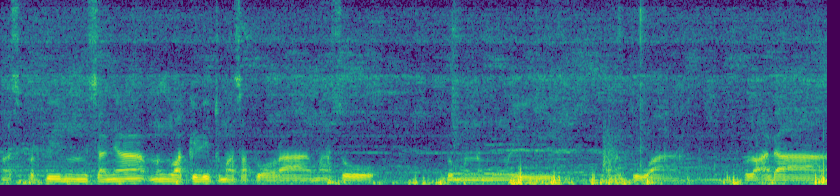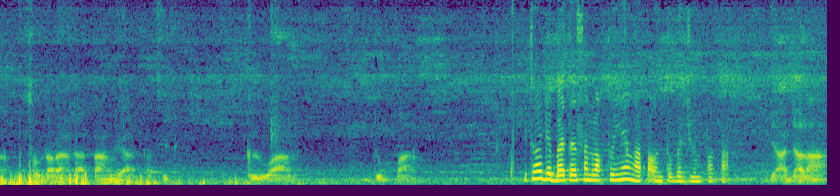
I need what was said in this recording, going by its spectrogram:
Nah, seperti misalnya mewakili cuma satu orang masuk untuk menemui orang tua. Kalau ada saudara yang datang ya kasih keluar jumpa. Itu ada batasan waktunya nggak Pak untuk berjumpa Pak? Ya adalah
